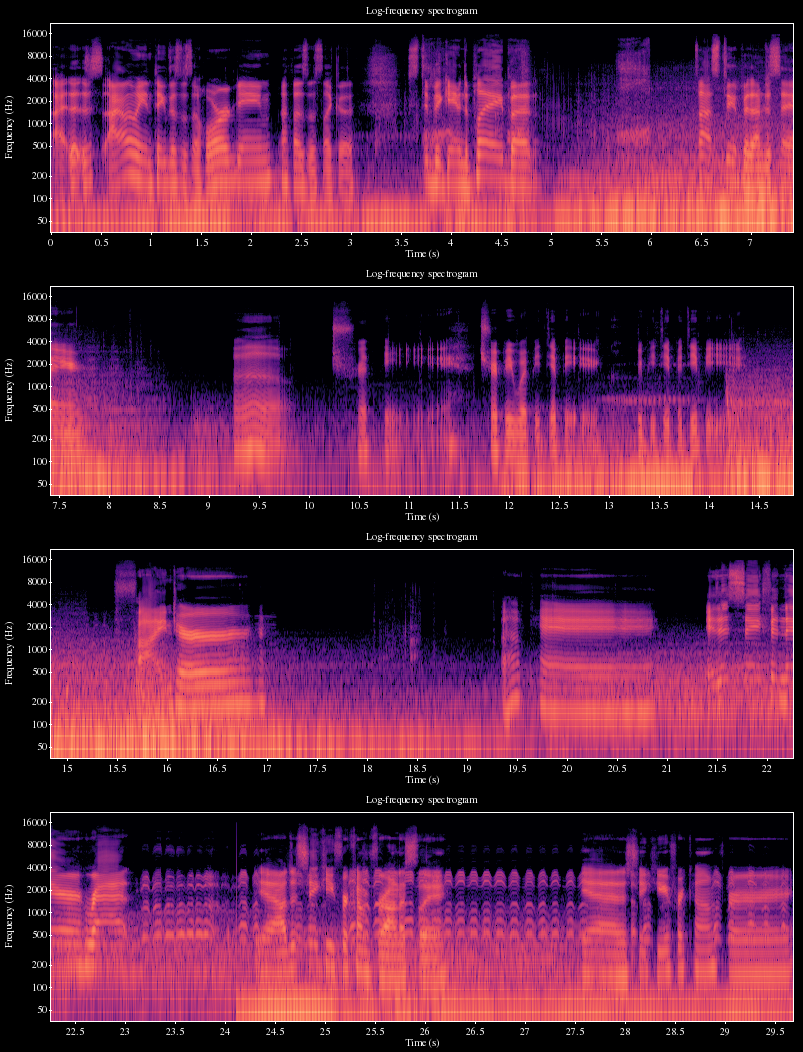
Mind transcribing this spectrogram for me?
I, this, I don't even think this was a horror game. I thought this was like a stupid game to play, but it's not stupid. I'm just saying. Oh, trippy, trippy, whippy, dippy, creepy, dippy, dippy. Find her. Okay. Is it safe in there, rat? Yeah, I'll just shake you for comfort, honestly. Yeah, shake you for comfort.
